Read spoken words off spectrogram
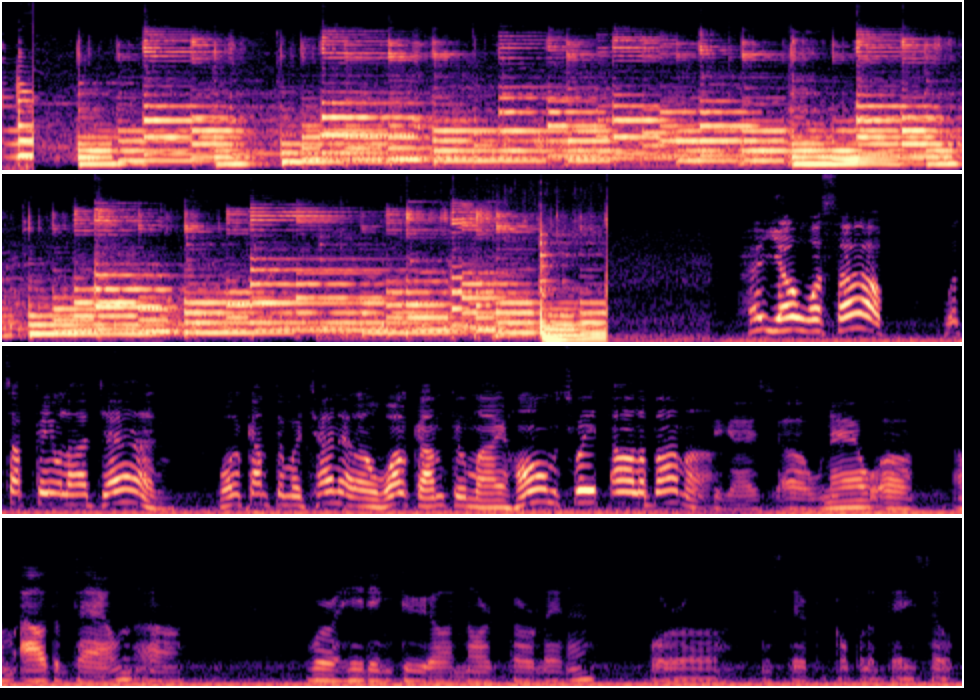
Hey yo, what's up? What's up kayong lahat dyan? Welcome to my channel and welcome to my home sweet Alabama. Okay guys, uh, now uh, I'm out of town. Uh, we're heading to uh, North Carolina for uh, we stay for a couple of days. So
